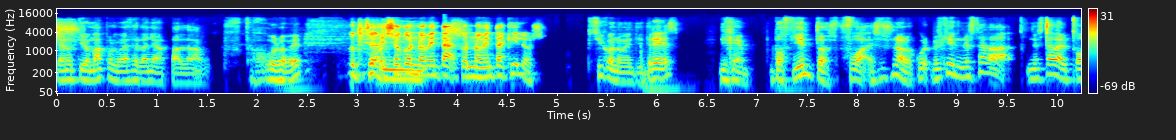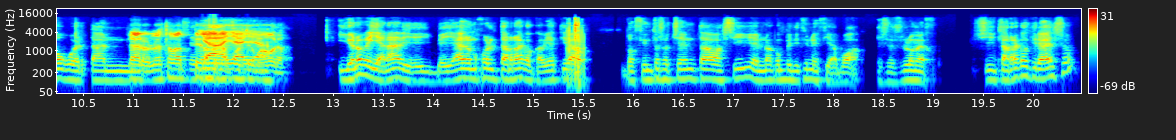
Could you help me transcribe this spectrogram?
ya no tiro más porque me va a hacer daño a la espalda, te juro, ¿eh? ¿Eso con, 90, con 90 kilos? Sí, con 93. Dije, 200, ¡fua! eso es una locura. Pero es que no estaba, no estaba el power tan... Claro, no estaba pegando Ya, ya, ya. Y yo no veía a nadie. Y veía a lo mejor el Tarraco que había tirado 280 o así en una competición y decía, ¡buah! Eso es lo mejor. Si Tarraco tira eso,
